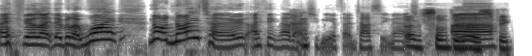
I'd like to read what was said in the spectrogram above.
I feel like they'll be like, "Why not Naito?" I think that'd actually be a fantastic match. I'm somebody that Uh, I speak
